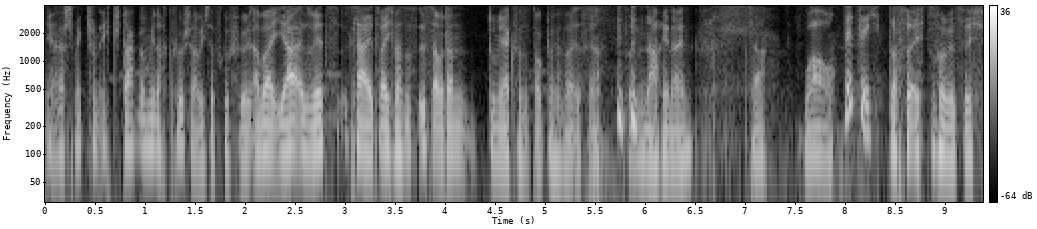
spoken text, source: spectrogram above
Ja, das schmeckt schon echt stark irgendwie nach Kirsche, habe ich das Gefühl. Aber ja, also jetzt, klar, jetzt weiß ich, was es ist, aber dann, du merkst, dass es Dr. Pepper ist, ja. So im Nachhinein. Klar. Wow. Witzig. Das war echt super witzig.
